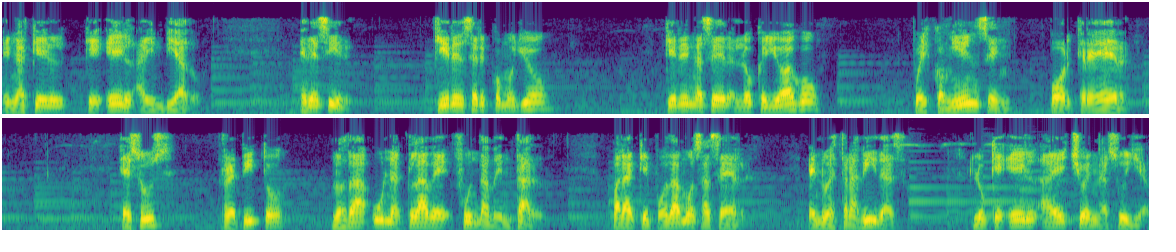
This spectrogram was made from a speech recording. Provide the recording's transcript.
en aquel que Él ha enviado. Es decir, ¿quieren ser como yo? ¿Quieren hacer lo que yo hago? Pues comiencen por creer. Jesús, repito, nos da una clave fundamental para que podamos hacer en nuestras vidas lo que Él ha hecho en la suya.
